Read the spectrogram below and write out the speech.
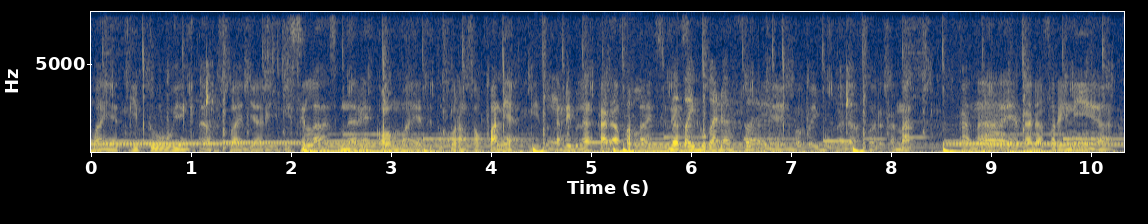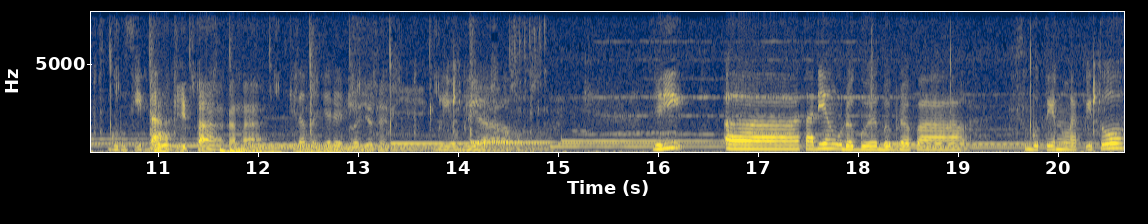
mayat gitu yang kita harus pelajari. Istilah sebenarnya kalau mayat itu kurang sopan ya gitu kan Iya. dibilang kadaver lah istilahnya. Bapak ibu kadaver. Iya, bapak ibu kadaver. Karena karena ya kadaver ini ya guru kita. guru kita karena kita belajar dari belajar dari beliau-beliau. Jadi eh, tadi yang udah gue beberapa sebutin lab itu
